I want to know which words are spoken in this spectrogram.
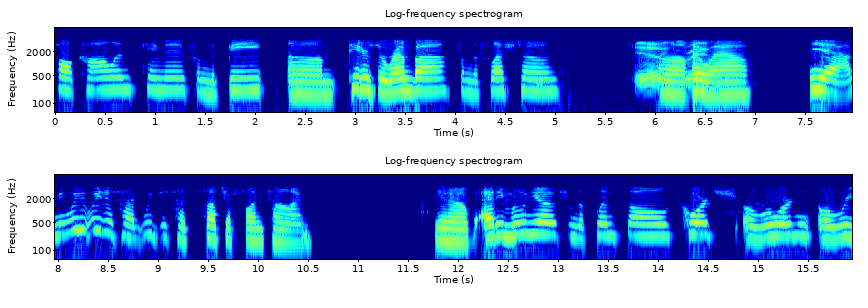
Paul Collins came in from the Beat, um, Peter Zaremba from the Flesh Tones. yeah. Um, great. Oh wow. Yeah, I mean, we we just had we just had such a fun time. You know, Eddie Munoz from the Plimsouls, Cait O'Riordan, or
